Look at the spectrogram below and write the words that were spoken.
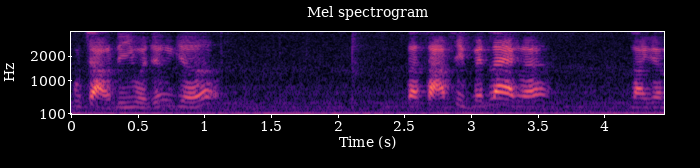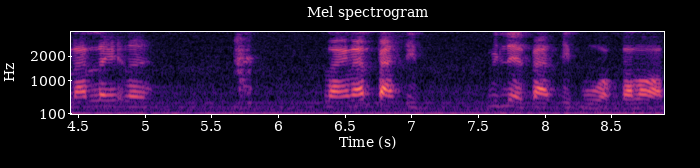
กูจากดีกว่าเยอะเยอะ แต่สามสิบเม็ดแรกนะ หลังจากนั้นเละเลย หลังจากนั้นแปดสิบวินเลทแปดสิบบวกตลอด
